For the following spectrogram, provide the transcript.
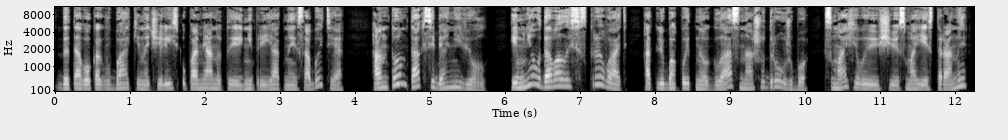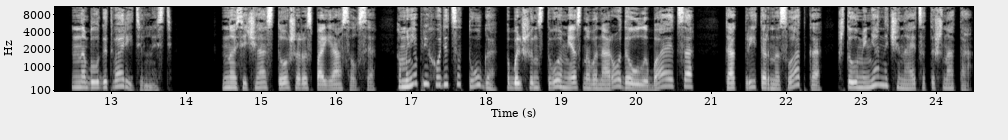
До того, как в баке начались упомянутые неприятные события, Антон так себя не вел, и мне удавалось скрывать от любопытных глаз нашу дружбу, смахивающую с моей стороны на благотворительность. Но сейчас Тоша распоясался. Мне приходится туго. Большинство местного народа улыбается так приторно-сладко, что у меня начинается тошнота.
